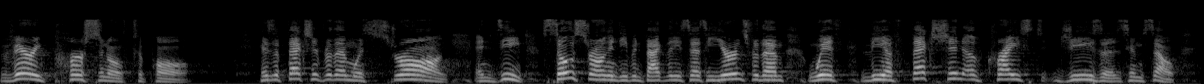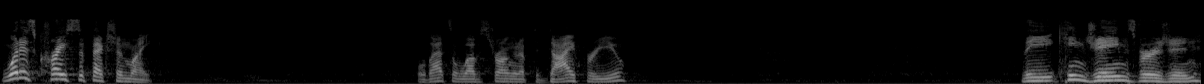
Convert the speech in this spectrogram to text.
very personal to Paul. His affection for them was strong and deep. So strong and deep, in fact, that he says he yearns for them with the affection of Christ Jesus himself. What is Christ's affection like? Well, that's a love strong enough to die for you. The King James Version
